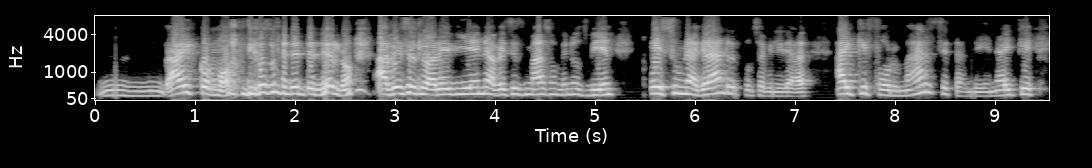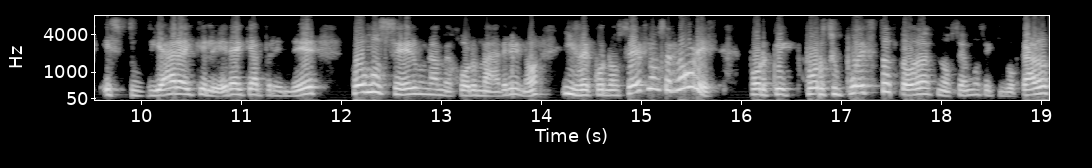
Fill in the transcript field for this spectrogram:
mm, hay como Dios me debe entender, ¿no? A veces lo haré bien, a veces más o menos bien. Es una gran responsabilidad. Hay que formarse también, hay que estudiar, hay que leer, hay que aprender cómo ser una mejor madre, ¿no? Y reconocer los errores, porque por supuesto todas nos hemos equivocado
